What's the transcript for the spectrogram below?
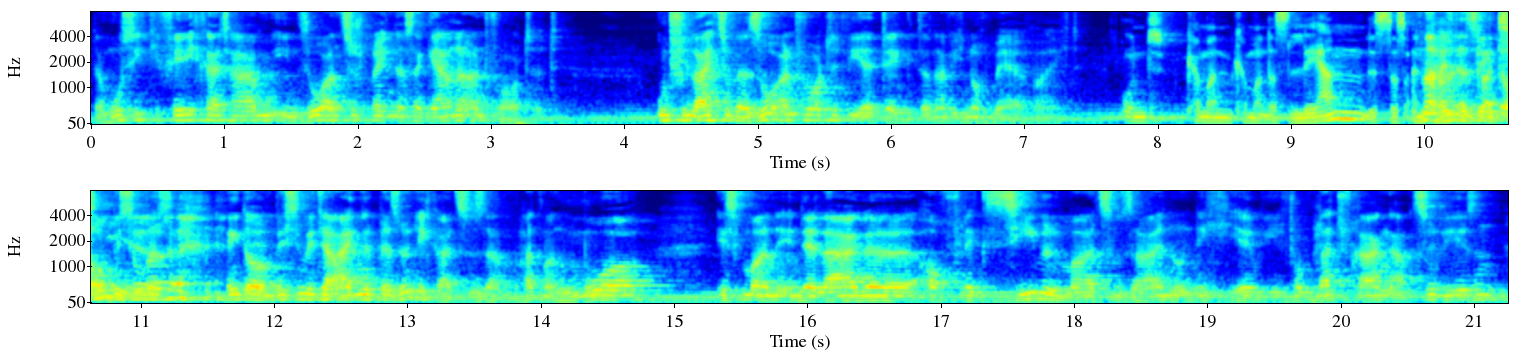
dann muss ich die Fähigkeit haben, ihn so anzusprechen, dass er gerne antwortet und vielleicht sogar so antwortet, wie er denkt, dann habe ich noch mehr erreicht. Und kann man, kann man das lernen? Ist das einfach Nein, das hängt auch, ein bisschen was, hängt auch ein bisschen mit der eigenen Persönlichkeit zusammen. Hat man Humor? Ist man in der Lage, auch flexibel mal zu sein und nicht irgendwie vom Blatt Fragen abzulesen?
